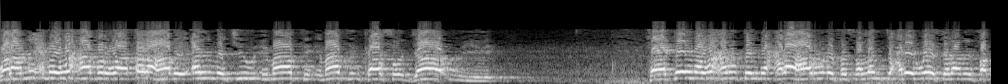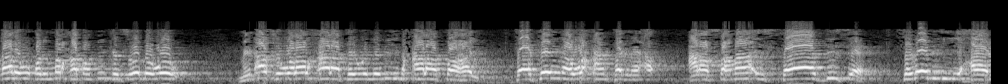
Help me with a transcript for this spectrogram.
wala nicmo waxaa barwaaqo lahaaday almajiu imaatin imaatinkaasoo jaa uu yimid faataynaa waxaan u tagnay calaa haaruuna fasallamtu calayh waa salaamay faqaala wuxu uhi marxaban bika soo dhowow min akhi walaal xaalaatay wa nebiyin xaalaad tahay faataynaa waxaan tagnay calaa samaa'i saadisa samadii lixaad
